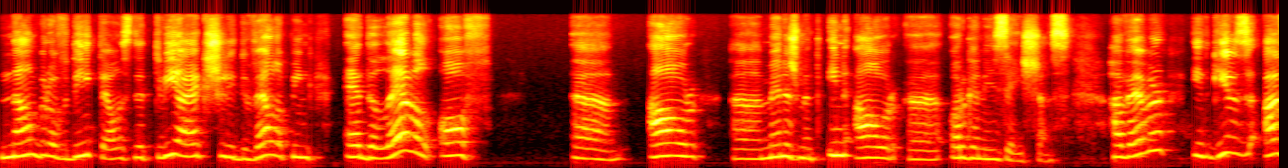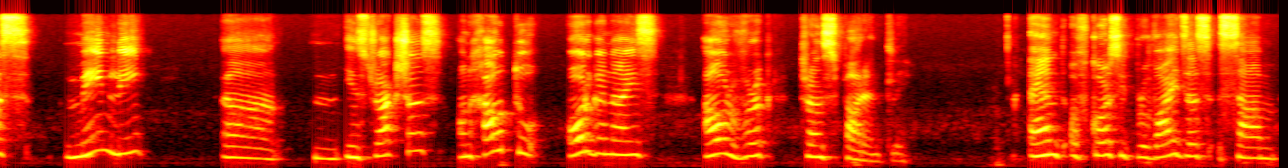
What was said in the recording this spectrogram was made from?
number of details that we are actually developing at the level of um, our uh, management in our uh, organizations. However, it gives us mainly uh, mm, instructions on how to organize our work transparently. And of course, it provides us some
